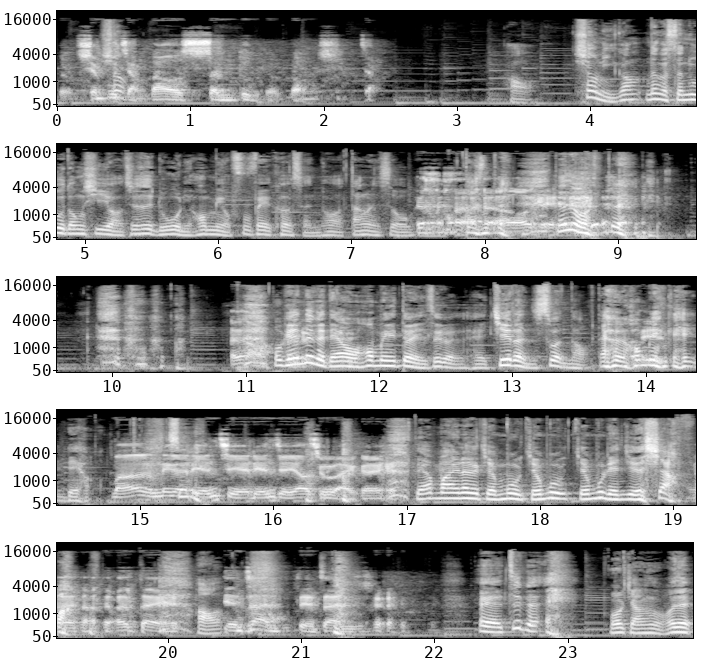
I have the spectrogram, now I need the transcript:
对，先不讲到深度的东西，这样。好像你刚那个深度的东西哦，就是如果你后面有付费课程的话，当然是 OK。OK，但是我对。很好，OK，那个等下我后面对这个接的很顺哦，待 会后面可以聊。马上那个连接连接要出来，可以。等下放在那个节目节目节目连接下方。对，好，点赞点赞。哎，这个哎，我讲什么？对，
